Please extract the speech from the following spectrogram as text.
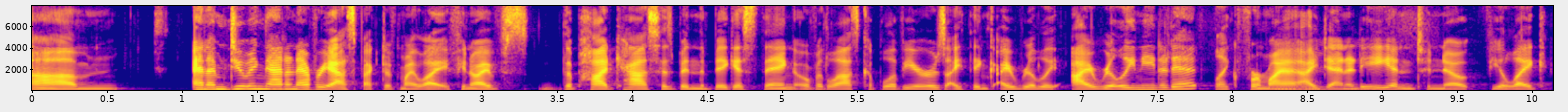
Um, and I'm doing that in every aspect of my life. You know, I've the podcast has been the biggest thing over the last couple of years. I think I really I really needed it like for my identity and to know feel like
